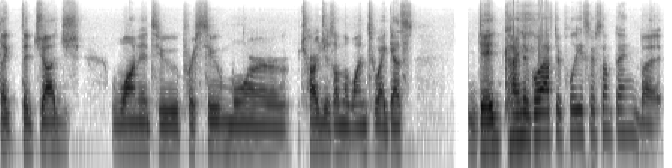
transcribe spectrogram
like the judge wanted to pursue more charges on the ones who I guess did kind of go after police or something, but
